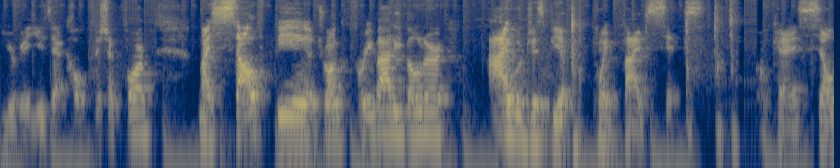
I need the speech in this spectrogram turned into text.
you're to use that coefficient for. Myself, being a drug-free bodybuilder, I would just be a 0.56. Okay, so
